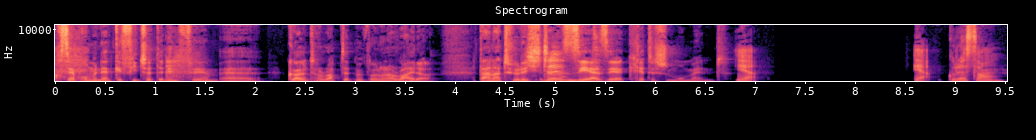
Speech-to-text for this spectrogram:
auch sehr prominent gefeatured in dem Film äh, Girl Interrupted mit Winona Ryder. Da natürlich Stimmt. in einem sehr, sehr kritischen Moment. Ja. Ja, guter Song.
